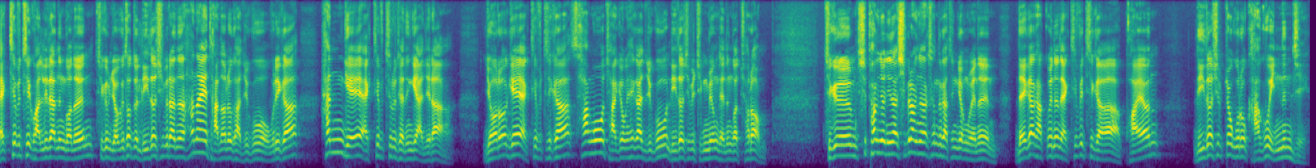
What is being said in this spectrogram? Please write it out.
activity 관리라는 거는 지금 여기서도 리더십이라는 하나의 단어를 가지고 우리가 한 개의 activity로 되는 게 아니라 여러 개의 activity가 상호작용해가지고 리더십이 증명되는 것처럼 지금 10학년이나 11학년 학생들 같은 경우에는 내가 갖고 있는 activity가 과연 리더십 쪽으로 가고 있는지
